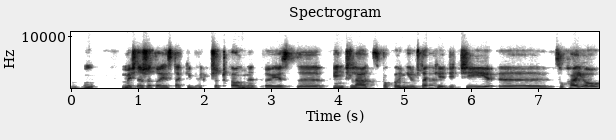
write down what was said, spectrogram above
Mhm. Myślę, że to jest taki wiek przedszkolny. To jest 5 y, lat, spokojnie już takie dzieci y, słuchają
